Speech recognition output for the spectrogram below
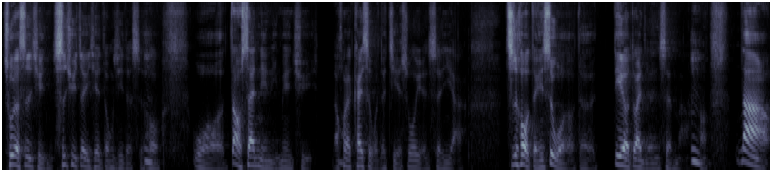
出了事情，失去这一切东西的时候，我到山林里面去，然后后来开始我的解说员生涯。之后等于是我的第二段人生嘛，嗯，那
